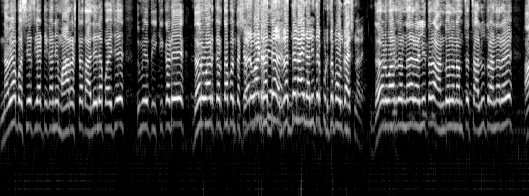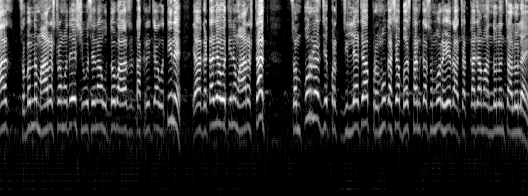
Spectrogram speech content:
नव्या बसेस या ठिकाणी महाराष्ट्रात आलेल्या पाहिजे. तुम्ही एकीकडे दरवाढ करता पण तशा दरवाढ रद्द. रद्द नाही झाली तर पुढचं पाऊल काय असणार आहे दरवाढ जर नाही राहिली तर आंदोलन आमचं चालूच राहणार आहे आज संबंध महाराष्ट्रामध्ये शिवसेना उद्धव बाळासाहेब ठाकरेच्या वतीने या गटाच्या वतीने महाराष्ट्रात संपूर्ण जे प्र जिल्ह्याच्या प्रमुख अशा बस स्थानकासमोर हे चक्काजाम आंदोलन चालवलं आहे.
